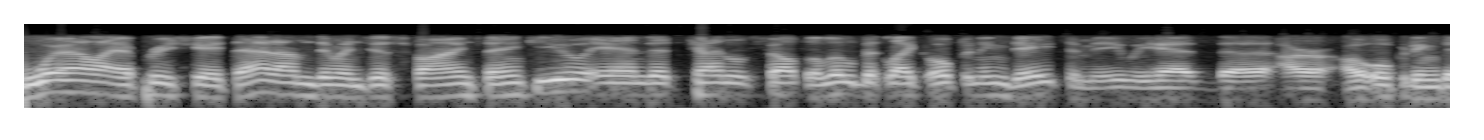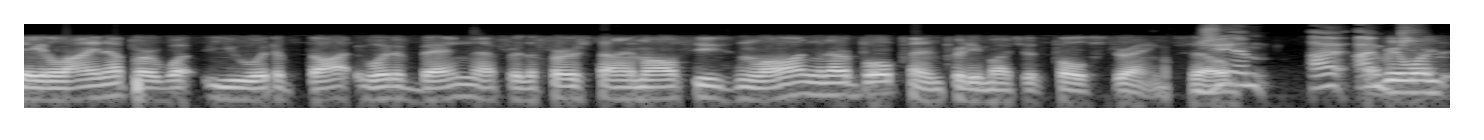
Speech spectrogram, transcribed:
Well, I appreciate that. I'm doing just fine, thank you. And it kind of felt a little bit like opening day to me. We had uh, our, our opening day lineup, or what you would have thought would have been uh, for the first time all season long, and our bullpen pretty much at full strength. So Jim, I, I'm everyone,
